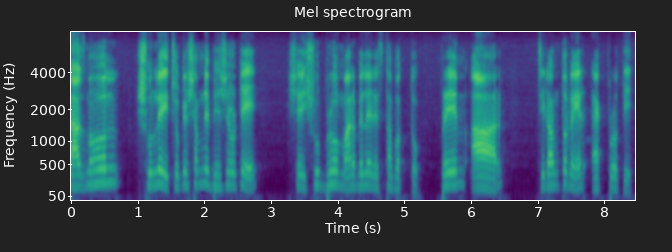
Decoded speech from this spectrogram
তাজমহল শুনলেই চোখের সামনে ভেসে ওঠে সেই শুভ্র মার্বেলের স্থাপত্য, প্রেম আর চিরন্তনের এক প্রতীক।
